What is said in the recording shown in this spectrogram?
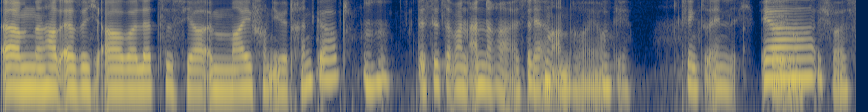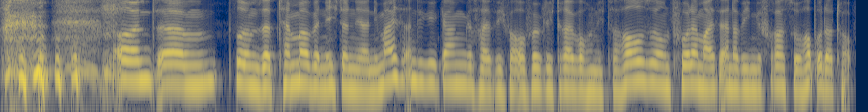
Ähm, dann hat er sich aber letztes Jahr im Mai von ihr getrennt gehabt. Mhm. Das ist jetzt aber ein anderer als ist der. Ist ein anderer, ja. Okay. Klingt so ähnlich. Ja, ich weiß. und ähm, so im September bin ich dann ja in die Maisernte gegangen. Das heißt, ich war auch wirklich drei Wochen nicht zu Hause. Und vor der Maisernte habe ich ihn gefragt, so hopp oder top.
